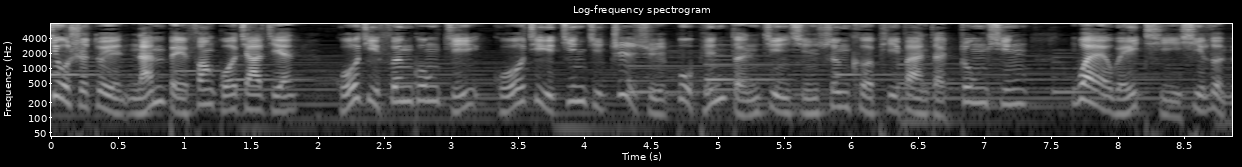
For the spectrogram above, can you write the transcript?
就是对南北方国家间国际分工及国际经济秩序不平等进行深刻批判的中心外围体系论。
